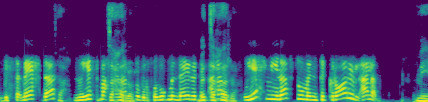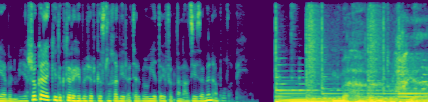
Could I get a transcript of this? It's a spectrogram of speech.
بالسماح ده صح. إنه يسمح بالتحرر. لنفسه بالخروج من دايرة بالتحرر. الالم ويحمي نفسه من تكرار الألم. مية بالمية. شكرا لك دكتورة هبة شركس الخبيرة التربوية ضيفتنا العزيزة من أبو ظبي. مهارات الحياة.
